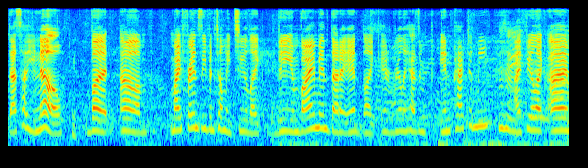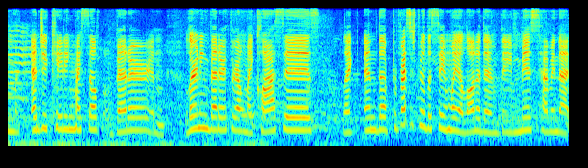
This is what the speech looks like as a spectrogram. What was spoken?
That's how you know. But um, my friends even tell me too like the environment that i in like it really has imp- impacted me. I feel like i'm educating myself better and learning better throughout my classes. Like and the professors feel the same way. A lot of them they miss having that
